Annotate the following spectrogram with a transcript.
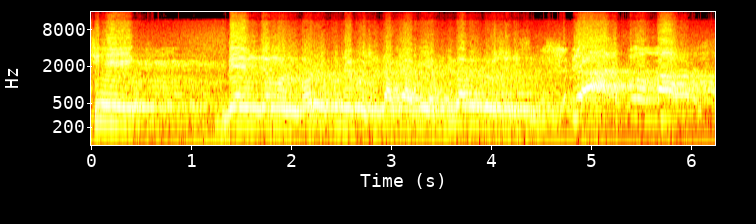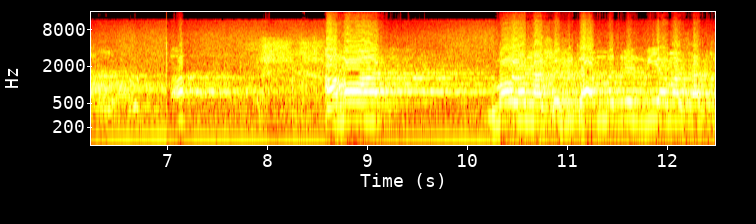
ঠিক ব্যাং যেমন ঘরের কোণে বসে থাকে, আমি এমনি ভাবে বসে দিছি। আমার মৌলানা শফিক আহমদ রেজবি আমার ছাত্র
